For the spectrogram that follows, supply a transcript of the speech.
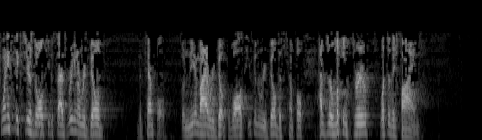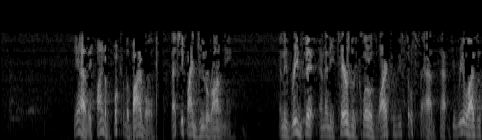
26 years old, he decides we're going to rebuild the temple. So Nehemiah rebuilt the walls. He's going to rebuild this temple. As they're looking through, what do they find? Yeah, they find a book of the Bible. They actually find Deuteronomy. And he reads it, and then he tears his clothes. Why? Because he's so sad that he realizes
